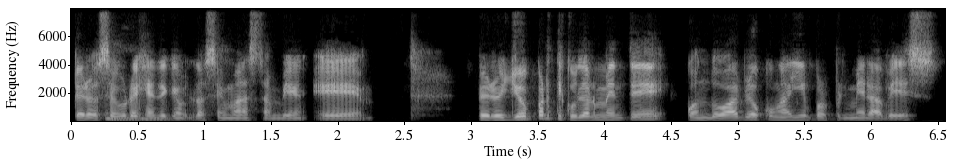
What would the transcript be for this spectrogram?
pero seguro hay gente que lo hace más también. eh, pero yo particularmente cuando hablo con alguien por primera vez,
